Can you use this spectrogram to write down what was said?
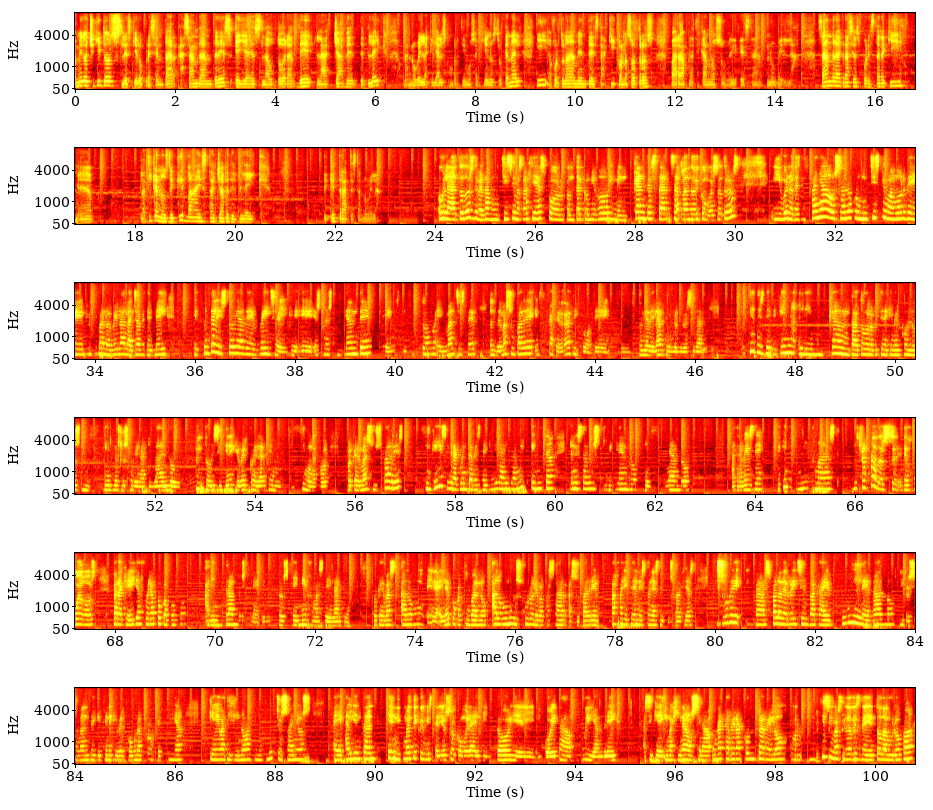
Amigos chiquitos, les quiero presentar a Sandra Andrés. Ella es la autora de La llave de Blake, una novela que ya les compartimos aquí en nuestro canal y afortunadamente está aquí con nosotros para platicarnos sobre esta novela. Sandra, gracias por estar aquí. Eh, platícanos de qué va esta llave de Blake. ¿De qué trata esta novela? Hola a todos, de verdad, muchísimas gracias por contar conmigo y me encanta estar charlando hoy con vosotros. Y bueno, desde España os hablo con muchísimo amor de mi última novela, La llave de Blake, que cuenta la historia de Rachel, que eh, es una estudiante en instituto en Manchester, donde además su padre es catedrático de, Historia del Arte en la universidad. Ella desde pequeña le encanta todo lo que tiene que ver con los misterios, lo sobrenatural, lo y si tiene que ver con el arte muchísimo mejor, porque además sus padres, sin que ella se diera cuenta desde que era ella muy pequeñita, le han estado instruyendo y enseñando a través de pequeños enigmas disfrazados de juegos para que ella fuera poco a poco adentrándose en estos enigmas del arte. Porque además algo, en la época actual, ¿no? algo muy oscuro le va a pasar a su padre, va a fallecer en extrañas circunstancias sobre la espalda de Rachel va a caer un legado impresionante que tiene que ver con una profecía que vaticinó hace muchos años eh, alguien tan enigmático y misterioso como era el pintor y el poeta William Blake. Así que imaginaos, será una carrera contrarreloj por muchísimas ciudades de toda Europa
